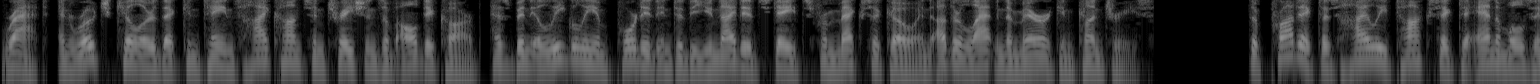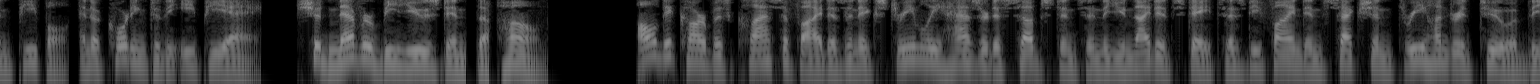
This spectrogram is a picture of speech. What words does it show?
rat, and roach killer that contains high concentrations of aldicarb, has been illegally imported into the United States from Mexico and other Latin American countries. The product is highly toxic to animals and people, and according to the EPA, should never be used in the home. Aldicarb is classified as an extremely hazardous substance in the United States as defined in Section 302 of the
